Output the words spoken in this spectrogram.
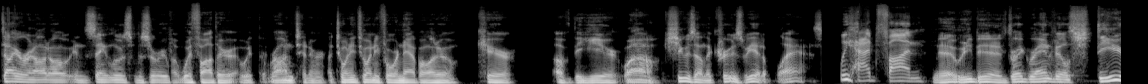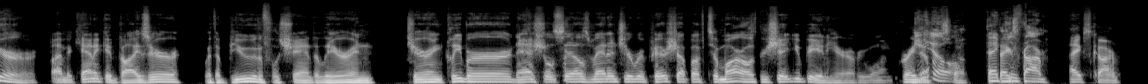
Tire and Auto in St. Louis, Missouri with father, with Ron Tinner, a 2024 Napa Auto Care of the Year. Wow. She was on the cruise. We had a blast. We had fun. Yeah, we did. Greg Rainville, Steer by Mechanic Advisor with a beautiful chandelier and Jaron Kleber, National Sales Manager, Repair Shop of Tomorrow. Appreciate you being here, everyone. Great Ew. episode. Thank Thanks, you. Carm. Thanks, Carm.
